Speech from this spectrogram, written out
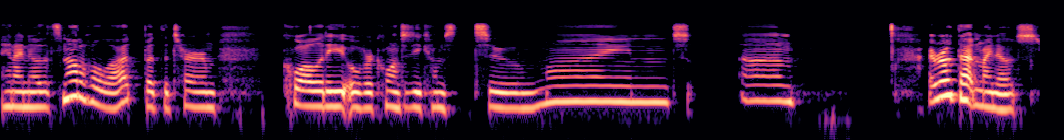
and I know that's not a whole lot, but the term quality over quantity comes to mind. Um, I wrote that in my notes,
